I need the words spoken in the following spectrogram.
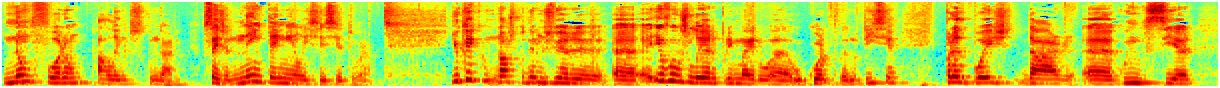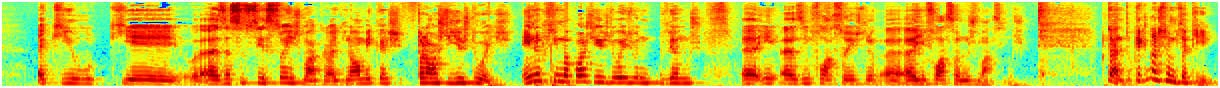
não foram além do secundário. Ou seja, nem têm licenciatura. E o que é que nós podemos ver? Uh, eu vou-vos ler primeiro uh, o corpo da notícia para depois dar a conhecer aquilo que é as associações macroeconómicas para os dias de hoje. Ainda por cima, para os dias de hoje, onde vemos as inflações, a inflação nos máximos. Portanto, o que é que nós temos aqui?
